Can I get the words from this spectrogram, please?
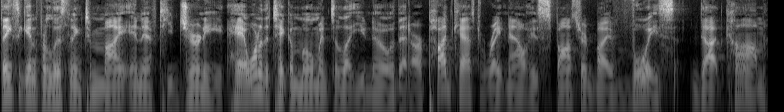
Thanks again for listening to my NFT journey. Hey, I wanted to take a moment to let you know that our podcast right now is sponsored by voice.com.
